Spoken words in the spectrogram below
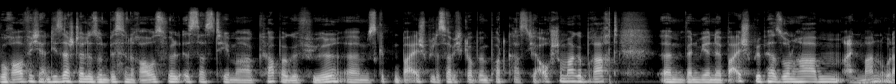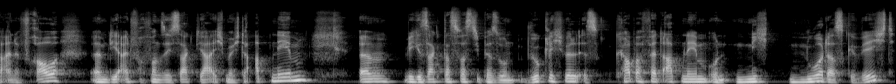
Worauf ich an dieser Stelle so ein bisschen raus will, ist das Thema Körpergefühl. Ähm, es gibt ein Beispiel, das habe ich glaube im Podcast hier auch schon mal gebracht. Ähm, wenn wir eine Beispielperson haben, ein Mann oder eine Frau, ähm, die einfach von sich sagt, ja, ich möchte abnehmen. Ähm, wie gesagt, das, was die Person wirklich will, ist Körperfett abnehmen und nicht nur das Gewicht.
